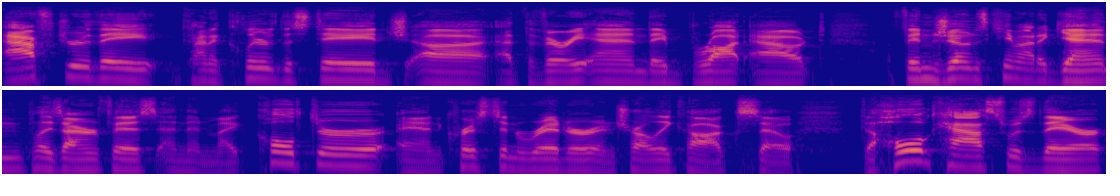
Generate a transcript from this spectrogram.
after they kind of cleared the stage uh, at the very end, they brought out. Finn Jones came out again, plays Iron Fist, and then Mike Colter and Krysten Ritter and Charlie Cox. So the whole cast was there,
